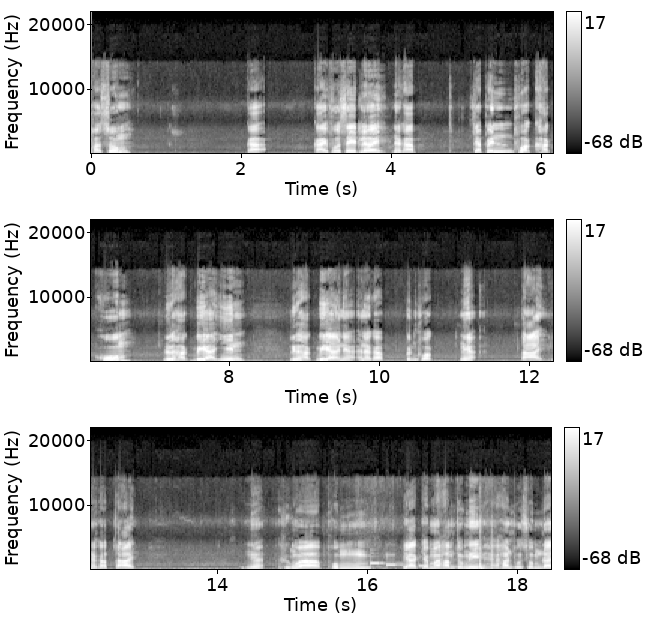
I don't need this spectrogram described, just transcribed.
ผสมกับไกโฟเซตเลยนะครับ จะเป็นพวกหักโขมหรือหักเบี้ยหิน หรือหักเบี้ยเนี่ยนะครับ เป็นพวกเนี้ยตายนะครับตายเนี่ยถึงว่าผมอยากจะมาทำตรงนี้ให้ท่านผู้ชมได้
